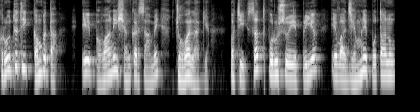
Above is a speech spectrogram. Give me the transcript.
ક્રોધથી કંપતા એ ભવાની શંકર સામે જોવા લાગ્યા. પછી સત્પુરુષોએ પ્રિય એવા જેમણે પોતાનું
